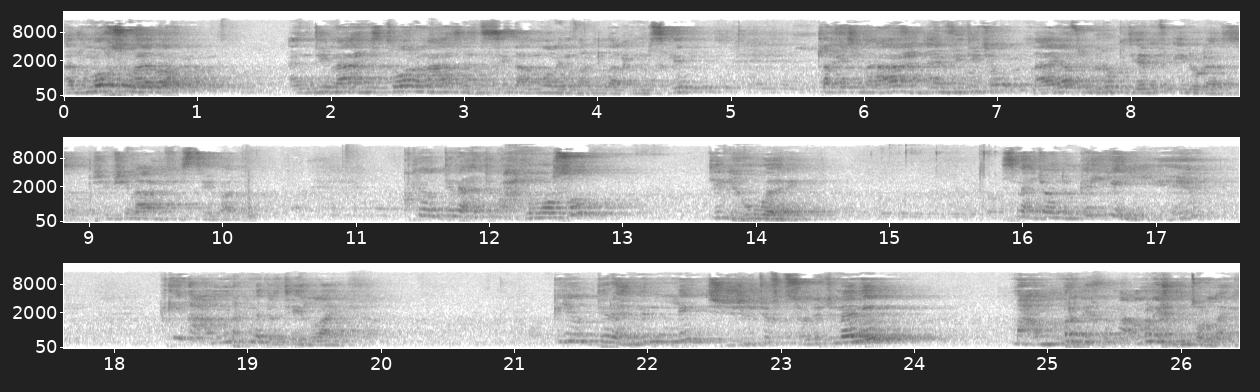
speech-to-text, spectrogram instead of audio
هاد ال morceau هذا عندي معاه histoire مع هاد السيد عموري مبارك الله يرحمه مسكين تلاقيت معاه انفيتيتو معايا في ال groupe ديالي في ايلولاز باش يمشي معاه في ال festival قلت له ودي عندك واحد morceau ديال الهواري سمعتو عنده قال لي قلت لي ما عمرك ما درتيه live قال لي ودي راه من اللي سجلته في 89 ما عمرني ما عمرني خدمته live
